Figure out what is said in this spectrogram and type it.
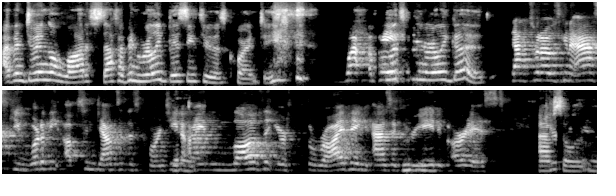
i've been doing a lot of stuff i've been really busy through this quarantine so Wow, okay, it's been really good that's what I was gonna ask you. What are the ups and downs of this quarantine? Yeah. I love that you're thriving as a Mhm. creative artist. absolutely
